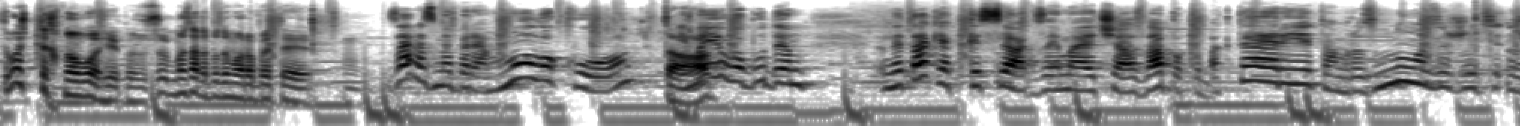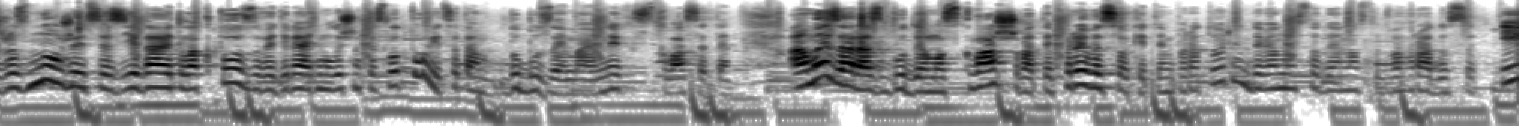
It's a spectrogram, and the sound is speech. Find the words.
ти можеш технологію, яку- що ми зараз будемо робити. м, Зараз ми беремо молоко, Так. і ми його будемо. Не так, як кисляк займає час, да, поки бактерії там розмножуються, розмножуються, з'їдають лактозу, виділяють молочну кислоту, і це там добу займає в них сквасити. А ми зараз будемо сквашувати при високій температурі 90-92 градуси і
